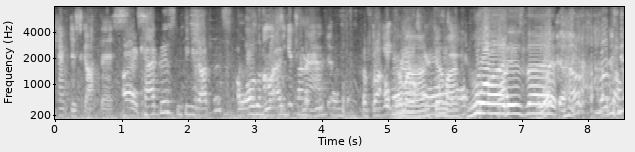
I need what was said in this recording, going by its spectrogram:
Cactus got this. Alright, Cactus, you think you got this? All the Unless flags he gets grabbed. group. The flag- If Come gets on, come on. What What is what the that? hell? Did you see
